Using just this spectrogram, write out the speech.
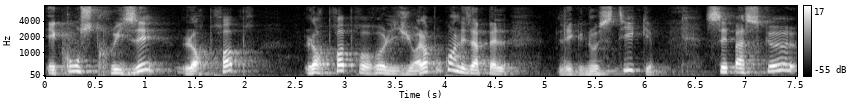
et construisaient leur propre, leur propre religion. Alors pourquoi on les appelle les gnostiques? C'est parce que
